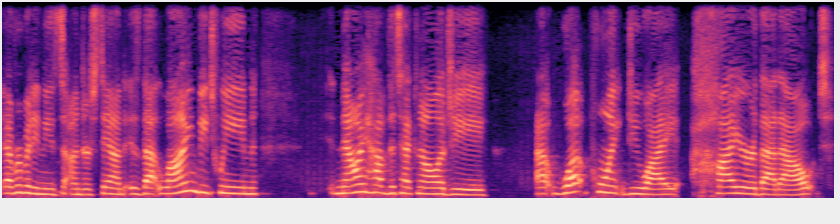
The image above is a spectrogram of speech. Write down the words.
everybody needs to understand is that line between now I have the technology at what point do I hire that out?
